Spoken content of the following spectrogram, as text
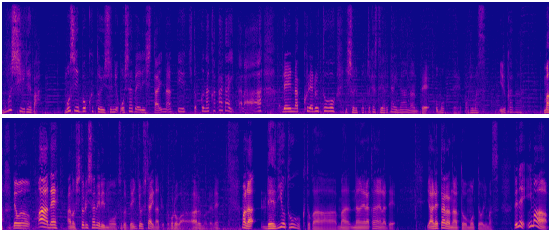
もしいれば、もし僕と一緒におしゃべりしたいなっていう既得な方がいたら、連絡くれると、一緒にポッドキャストやりたいななんて思っております。いるかな？まあ、でも、まあね、あの、一人喋りもちょっと勉強したいなってところはあるのでね。まあ、レディオトークとか、まあ、なんやらかんやらで、やれたらなと思っております。でね、今、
